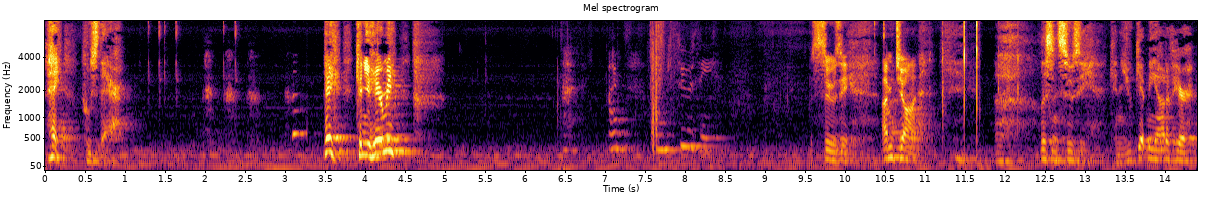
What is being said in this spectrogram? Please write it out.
Hey, who's there? Hey, can you hear me? I'm I'm Susie. Susie, I'm John. Uh, listen, Susie, can you get me out of here?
